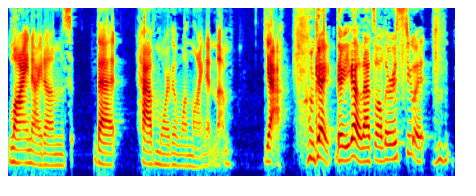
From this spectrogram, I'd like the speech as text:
line items that have more than one line in them. Yeah. Okay. There you go. That's all there is to it.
